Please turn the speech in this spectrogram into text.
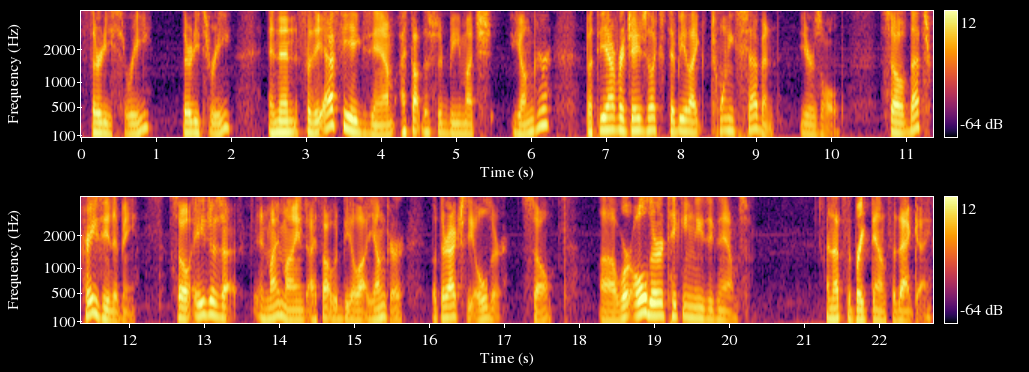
33, 33. And then for the FE exam, I thought this would be much younger, but the average age looks to be like 27 years old. So that's crazy to me. So ages, are, in my mind, I thought would be a lot younger, but they're actually older. So uh, we're older taking these exams. And that's the breakdown for that guy.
